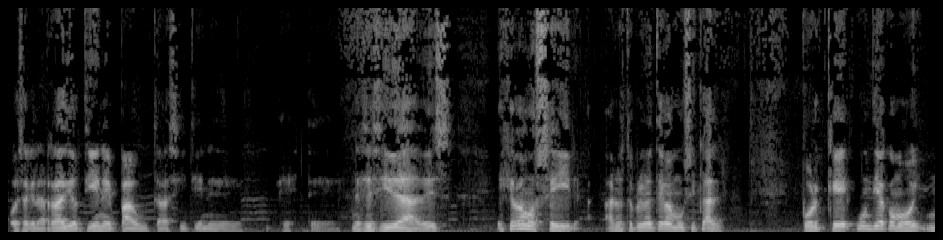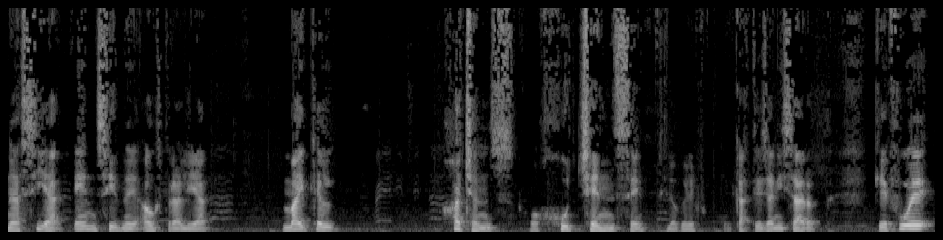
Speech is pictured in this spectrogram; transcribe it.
cosa que la radio tiene pautas y tiene este, necesidades, es que vamos a ir a nuestro primer tema musical. Porque un día como hoy nacía en Sydney, Australia, Michael Hutchins, o Hutchense, si lo querés castellanizar, que fue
